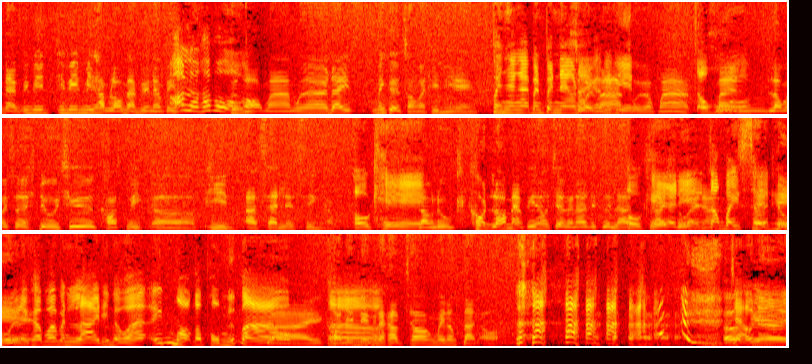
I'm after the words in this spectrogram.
แม็กพี่บิ๊กพี่บิ๊กมีทำล้อแม็กด้วยนะปีอ๋อเหรอครับผมเพิ่งออกมาเมื่อได้ไม่เกิน 2 อาทิตย์นี้เอง เป็นยังไงเป็นเป็นแนวไหสนวยครับมาพี่กพีท สวยมากโอ้โหมันลองไปเซิร์ชดูชื่อ Cosmic เอ่อ Pete Ascent Racing ครับ โอเค ลองดูกดล้อแม็กพี่ท่องเจอก็น่าจะขึ้นแล้วโอเค ลายอันสนี้วยะต้องไปเซิร์ชดูท่ๆนะครับว่าเป็นลายที่แบบว่าเอ้ยเหมาะกับผมหรือเปล่าใช่ขอนิดนึงนะครับ ช่องไม่ต้องตัดออก แจ๋วเลย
